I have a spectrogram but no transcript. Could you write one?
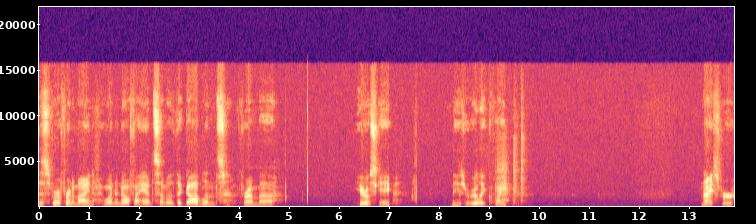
This is for a friend of mine who wanted to know if I had some of the goblins from uh, Heroscape. These are really quite nice for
